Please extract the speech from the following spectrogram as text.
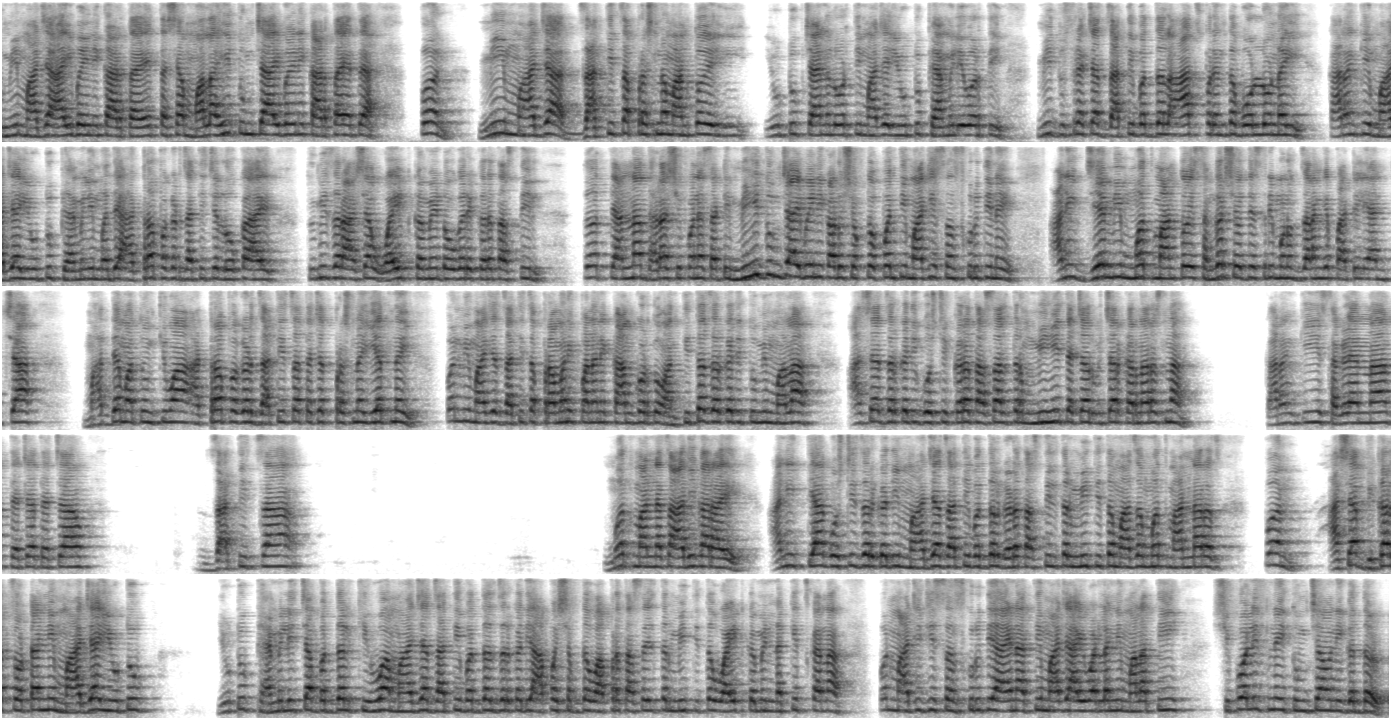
तुम्ही माझ्या आई बहिणी काढताय तशा मलाही तुमच्या आई बहिणी काढता येत्या. पण मी माझ्या जातीचा प्रश्न मांडतोय युट्यूब चॅनलवरती माझ्या युट्यूब फॅमिलीवरती मी दुसऱ्याच्या जातीबद्दल आजपर्यंत बोललो नाही. कारण की माझ्या युट्यूब फॅमिलीमध्ये अठरा पकड जातीचे लोक आहेत. तुम्ही जर अशा वाईट कमेंट वगैरे करत असतील तर त्यांना धडा शिकवण्यासाठी मीही तुमच्या आई बहिणी काढू शकतो पण ती माझी संस्कृती नाही. आणि जे मी मत मानतोय संघर्ष योद्धेश्री म्हणून जरांगे पाटील यांच्या माध्यमातून किंवा अठरा पगड जातीचा त्याच्यात प्रश्न येत नाही पण मी माझ्या जातीचा प्रामाणिकपणाने काम करतो. आणि तिथं जर कधी तुम्ही मला अशा जर कधी गोष्टी करत असाल तर मीही त्याच्यावर विचार करणारच ना. कारण की सगळ्यांना त्याच्या त्याच्या जातीचा मत मांडण्याचा अधिकार आहे. आणि त्या गोष्टी जर कधी माझ्या जातीबद्दल घडत असतील तर मी तिथं माझं मत मांडणारच. पण अशा भिकार चोटांनी माझ्या युट्यूब युट्यूब फॅमिलीच्या बद्दल किंवा माझ्या जातीबद्दल जर कधी अपशब्द वापरत असेल तर मी तिथं वाईट कमेंट नक्कीच करणार. पण माझी जी संस्कृती आहे ना ती माझ्या आईवडिलांनी मला ती शिकवलीच नाही तुमच्या गद्दळ.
